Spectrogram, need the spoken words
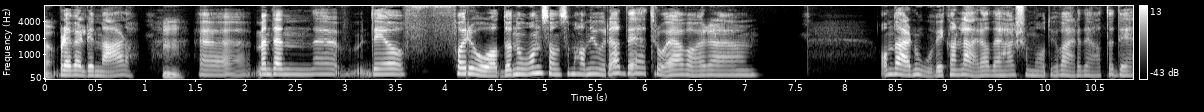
Ja. Ble veldig nær, da. Mm. Eh, Men den, eh, det å forråde noen sånn som han gjorde, det tror jeg var eh, Om det er noe vi kan lære av det her, så må det jo være det at det,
